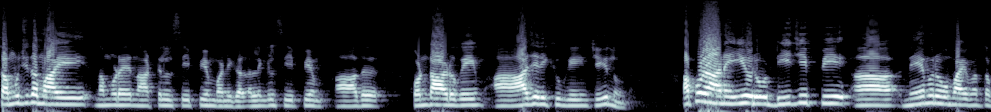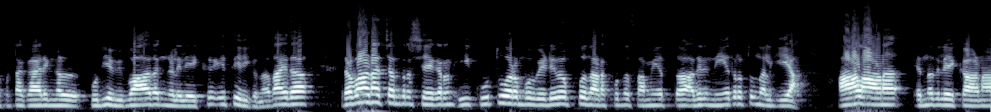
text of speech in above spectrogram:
സമുചിതമായി നമ്മുടെ നാട്ടിൽ സി പി എം മണികൾ അല്ലെങ്കിൽ സി പി എം അത് കൊണ്ടാടുകയും ആചരിക്കുകയും ചെയ്യുന്നുണ്ട്. അപ്പോഴാണ് ഈ ഒരു ഡി ജി പി നിയമനവുമായി ബന്ധപ്പെട്ട കാര്യങ്ങൾ പുതിയ വിവാദങ്ങളിലേക്ക് എത്തിയിരിക്കുന്നത്. അതായത് റവാഡ ചന്ദ്രശേഖരൻ ഈ കൂത്തുപറമ്പ് വെടിവെപ്പ് നടക്കുന്ന സമയത്ത് അതിന് നേതൃത്വം നൽകിയ ആളാണ് എന്നതിലേക്കാണ്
